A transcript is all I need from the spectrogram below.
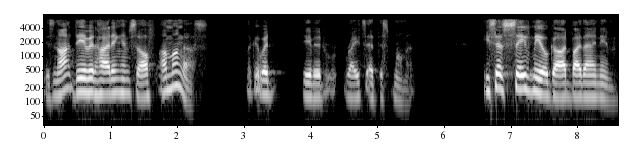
Is not David hiding himself among us? Look at what David writes at this moment. He says, Save me, O God, by thy name.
